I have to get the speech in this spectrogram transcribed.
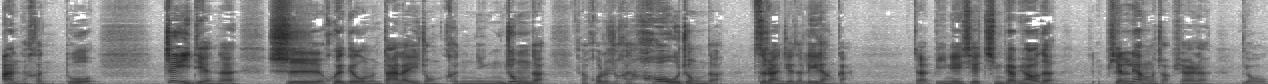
暗很多。这一点呢，是会给我们带来一种很凝重的啊，或者是很厚重的自然界的力量感。呃，比那些轻飘飘的、偏亮的照片呢，有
